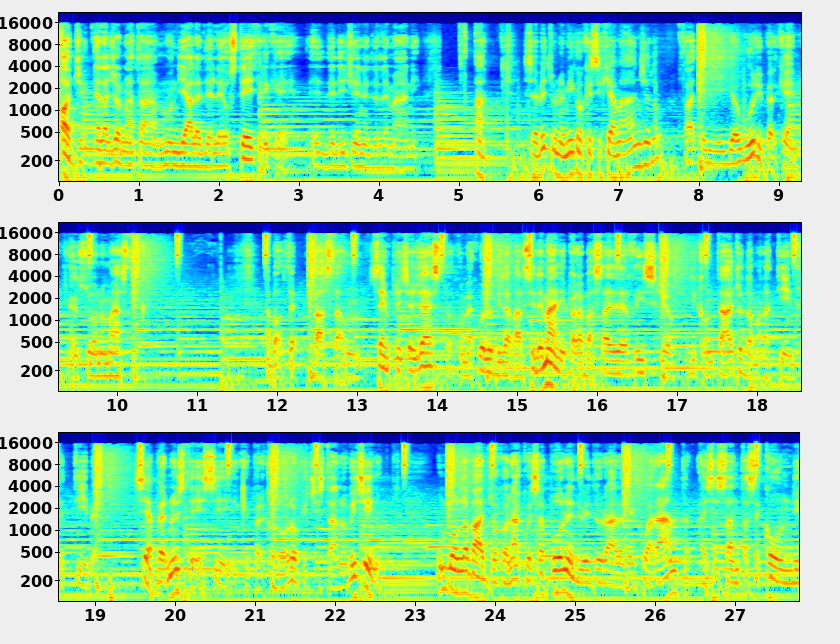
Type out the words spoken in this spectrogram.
Oggi è la giornata mondiale delle ostetriche e dell'igiene delle mani. Ah, se avete un amico che si chiama Angelo, fategli gli auguri perché è il suo onomastico. A volte basta un semplice gesto come quello di lavarsi le mani per abbassare il rischio di contagio da malattie infettive, sia per noi stessi che per coloro che ci stanno vicino. Un buon lavaggio con acqua e sapone deve durare dai 40 ai 60 secondi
